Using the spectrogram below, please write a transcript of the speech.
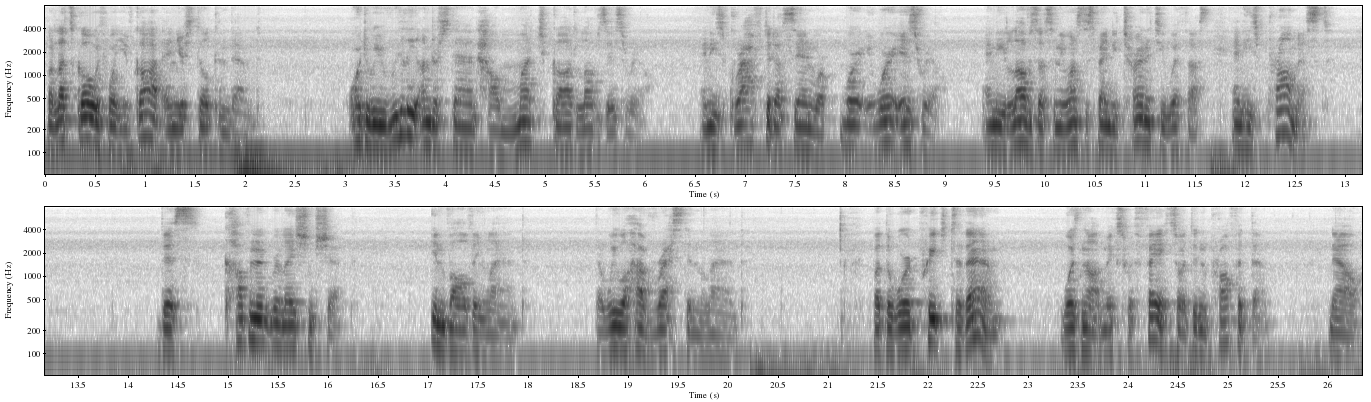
but let's go with what you've got and you're still condemned. Or do we really understand how much God loves Israel? And he's grafted us in. We're, we're, we're Israel. And he loves us and he wants to spend eternity with us. And he's promised this covenant relationship involving land, that we will have rest in the land. But the word preached to them was not mixed with faith, so it didn't profit them. Now,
